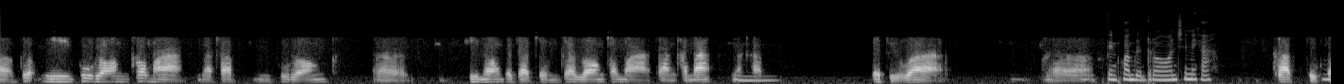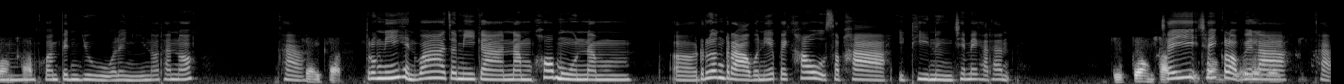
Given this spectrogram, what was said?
อก็มีผู้ร้องเข้ามานะครับ มีผู้ร้องเอ่อพี่น้องประชาชนก็ร้องเข้ามาทางคณะนะครับ ก็ถือว่าเอ่อเป็นความเดือดร้อนใช่ไหมคะ ครับถูกต้องครับมความเป็นอยู่อะไรอย่างนี้เนาะท่านเนาะค่ะใช่ครับ ตรงนี้เห็นว่าจะมีการนำข้อมูลนำ เอ่อเรื่องราววันนี้ไปเข้าสภาอีกทีหนึ่งใช่ไหมคะท่าน ถูกต้องครับ ใช้ถูกต้องใช้กรอบเวลาดี๋ยได้ค่ะ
